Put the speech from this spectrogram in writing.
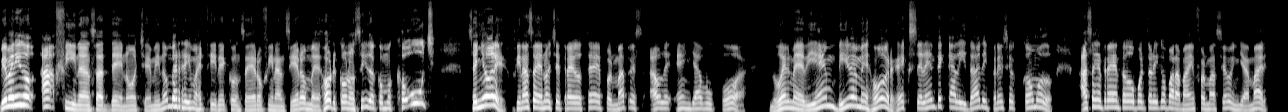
Bienvenido a Finanzas de Noche. Mi nombre es Rey Martínez, consejero financiero, mejor conocido como Coach. Señores, Finanzas de Noche trae a ustedes por Matres Aule en Yabucoa. Duerme bien, vive mejor, excelente calidad y precio cómodo. Hacen entrega en todo Puerto Rico. Para más información, llamar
